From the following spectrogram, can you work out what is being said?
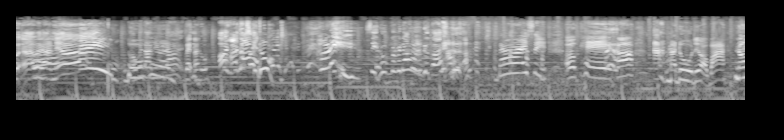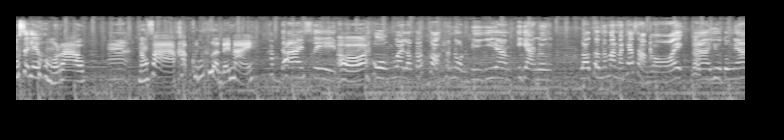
เออเวลาเวลาเนี้ยเอ้ยเออเวลานี้ไม่ได้เวลาสี่ทุ่มเอ้ยต้องสี่ทุ่มเฮ้ย สี่ทุ่มก็ไม่ได้ดึกเลยได้สิ โอเคก็อะมาดูดีกว่าว่า น้องเซเลลของเรา อ่าน้องฝาขับขึ้นเขื่อนได้ไหมขับได้สิเออโค้งด้วยแล้วก็เกาะถนนดีเยี่ยม อีกอย่างหนึ่ง เราเติมน้ำมันมาแค่ 300แล้วอ่าอยู่ตรงเนี้ย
